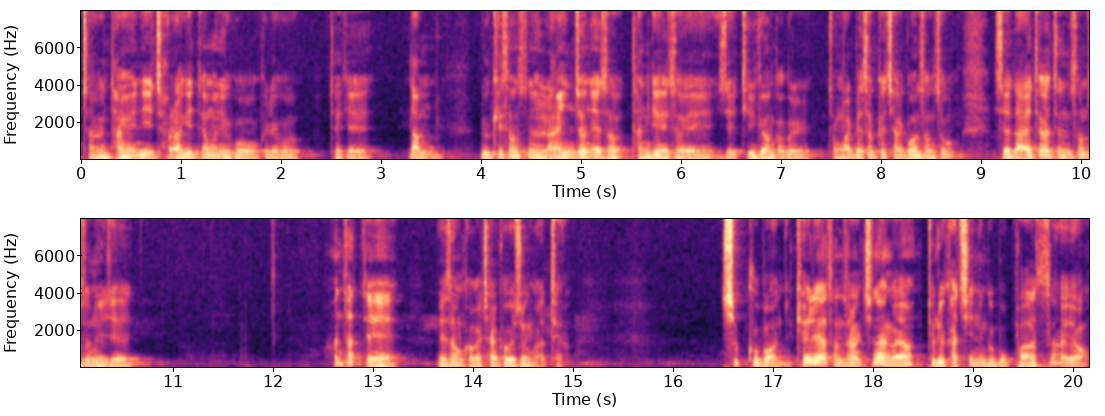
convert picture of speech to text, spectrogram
장- 당연히 잘하기 때문이고 그리고 되게 남 루키 선수는 라인전에서 단계에서의 이제 딜 감각을 정말 매섭게 잘 본 선수. 이제 나이트 같은 선수는 이제 한타 때 매서운 각을 잘 보여주는 것 같아요. 19번 캐리아 선수랑 친한가요? 둘이 같이 있는 걸 못 봤어요.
